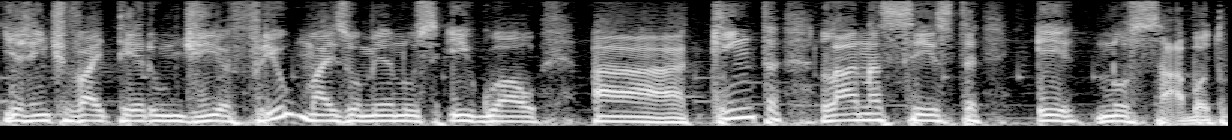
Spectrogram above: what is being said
E a gente vai ter um dia frio, mais ou menos menos igual à quinta, lá na sexta e no sábado.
